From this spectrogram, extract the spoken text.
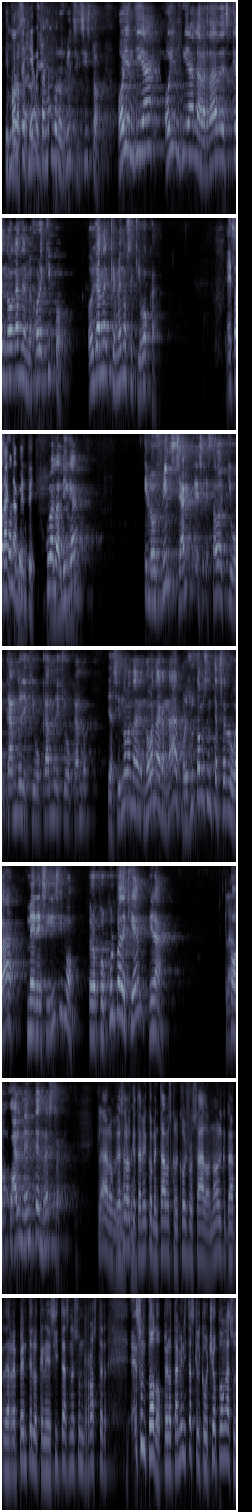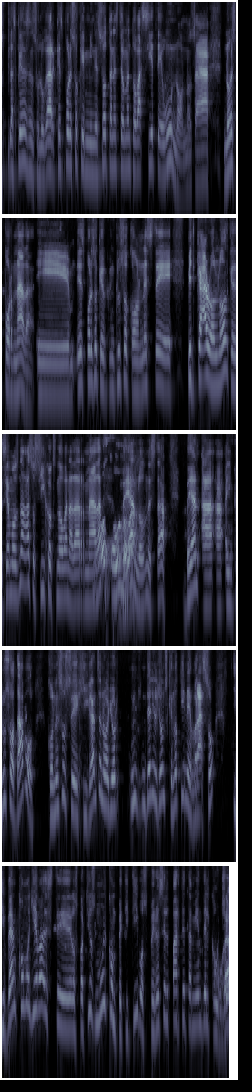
Y por los también los Bills, insisto. Hoy en día, hoy en día la verdad es que no gana el mejor equipo. Hoy gana el que menos se equivoca. Exactamente. a la liga y los Bills se han estado equivocando y equivocando y equivocando. Y así no van, a, no van a ganar. Por eso estamos en tercer lugar. Merecidísimo. Pero por culpa de quién? Mira, totalmente nuestra. Claro, es algo que también comentábamos con el coach Rosado, ¿no? De repente lo que necesitas no es un roster, es un todo, pero también necesitas que el coach ponga sus, las piezas en su lugar, que es por eso que Minnesota en este momento va 7-1, ¿no? o sea, no es por nada. Eh, es por eso que incluso con este Pete Carroll, ¿no? Que decíamos, no, esos Seahawks no van a dar nada. Veanlo, ¿dónde está? Vean a, incluso a Double, con esos eh, gigantes de Nueva York, un Daniel Jones que no tiene brazo, y vean cómo lleva este, los partidos muy competitivos, pero es el parte también del coaching.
